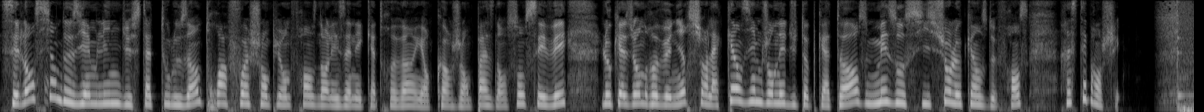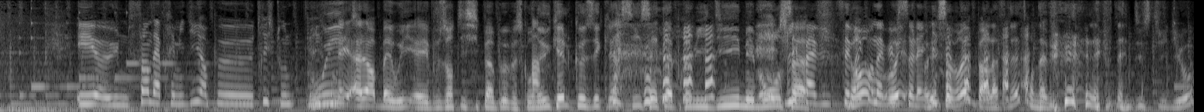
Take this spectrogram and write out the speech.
C'est l'ancien deuxième ligne du Stade Toulousain, trois fois champion de France dans les années 80 et encore j'en passe dans son CV. L'occasion de revenir sur la 15e journée du top 14, mais aussi sur le 15 de France. Restez branchés et euh, une fin d'après-midi un peu tristoun. Oui, alors ben oui, et vous anticipez un peu parce qu'on a ah. eu quelques éclaircies cet après-midi, mais bon, Je ça. pas vu. C'est vrai qu'on a vu le soleil. Oui, c'est vrai, par la fenêtre, on a vu les fenêtres du studio.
